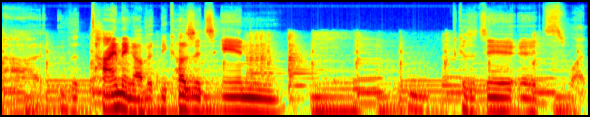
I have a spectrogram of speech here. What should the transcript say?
uh, the timing of it because it's in because it's it's what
